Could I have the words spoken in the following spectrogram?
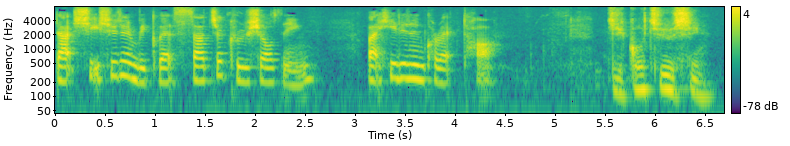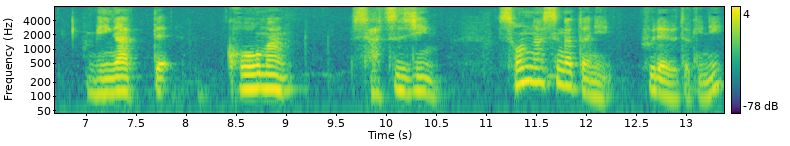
that she shouldn't regret such a crucial thing, but he didn't correct her. 自己中心身勝手傲慢殺人そんな姿に触れる時に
